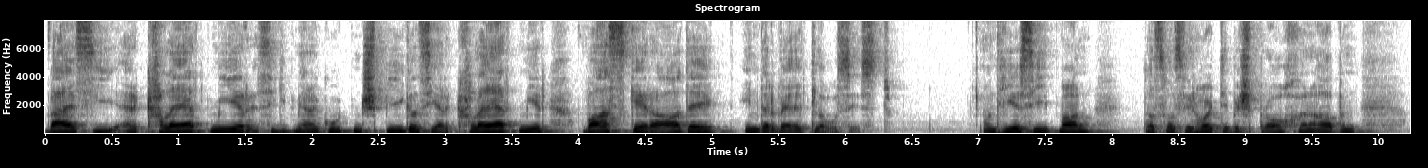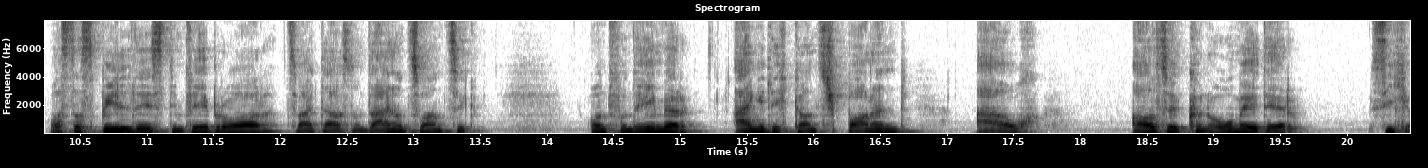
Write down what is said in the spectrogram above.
weil sie erklärt mir, sie gibt mir einen guten Spiegel, sie erklärt mir, was gerade in der Welt los ist. Und hier sieht man das, was wir heute besprochen haben, was das Bild ist im Februar 2021 und von dem her eigentlich ganz spannend, auch als Ökonome, der sich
